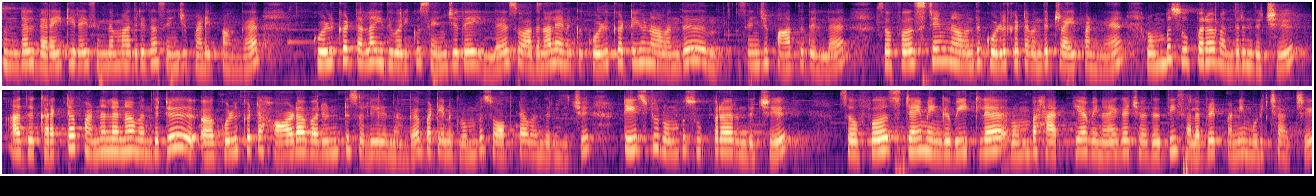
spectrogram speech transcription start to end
சுண்டல் வெரைட்டி ரைஸ் இந்த மாதிரி தான் செஞ்சு படைப்பாங்க. கொழுக்கட்டைலாம் இது வரைக்கும் செஞ்சதே இல்லை. ஸோ அதனால் எனக்கு கொழுக்கட்டையும் நான் வந்து செஞ்சு பார்த்ததில்ல. ஸோ ஃபர்ஸ்ட் டைம் நான் வந்து கொழுக்கட்டை வந்து ட்ரை பண்ணேன். ரொம்ப சூப்பராக வந்திருந்துச்சு. அது கரெக்டாக பண்ணலைன்னா வந்துட்டு கொழுக்கட்டை ஹார்டாக வரும்ன்ட்டு சொல்லியிருந்தாங்க. பட் எனக்கு ரொம்ப சாஃப்டாக வந்திருந்துச்சு. டேஸ்ட்டும் ரொம்ப சூப்பராக இருந்துச்சு. ஸோ ஃபர்ஸ்ட் டைம் எங்கள் வீட்டில் ரொம்ப ஹாப்பியாக விநாயகர் சதுர்த்தி செலிப்ரேட் பண்ணி முடிச்சாச்சு.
